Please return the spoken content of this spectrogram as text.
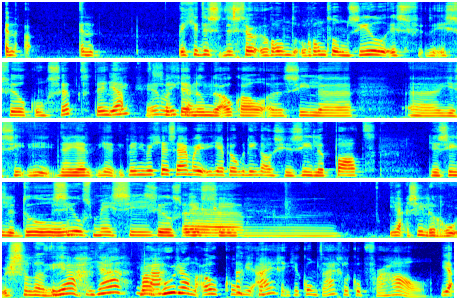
en, en weet je, dus, dus er rond, rondom ziel is, is veel concept, denk Ja, ik. Hè? Want jij noemde ook al eh, zielen. eh, je zie, je- nou, jij, ik weet niet wat jij zei, maar je hebt ook dingen als je zielenpad, je zielendoel. Zielsmissie. Zielsmissie. ehm, ja, zielenroerselen. Ja, ja maar ja. hoe dan ook kom je eigenlijk, je komt eigenlijk op verhaal. Ja.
